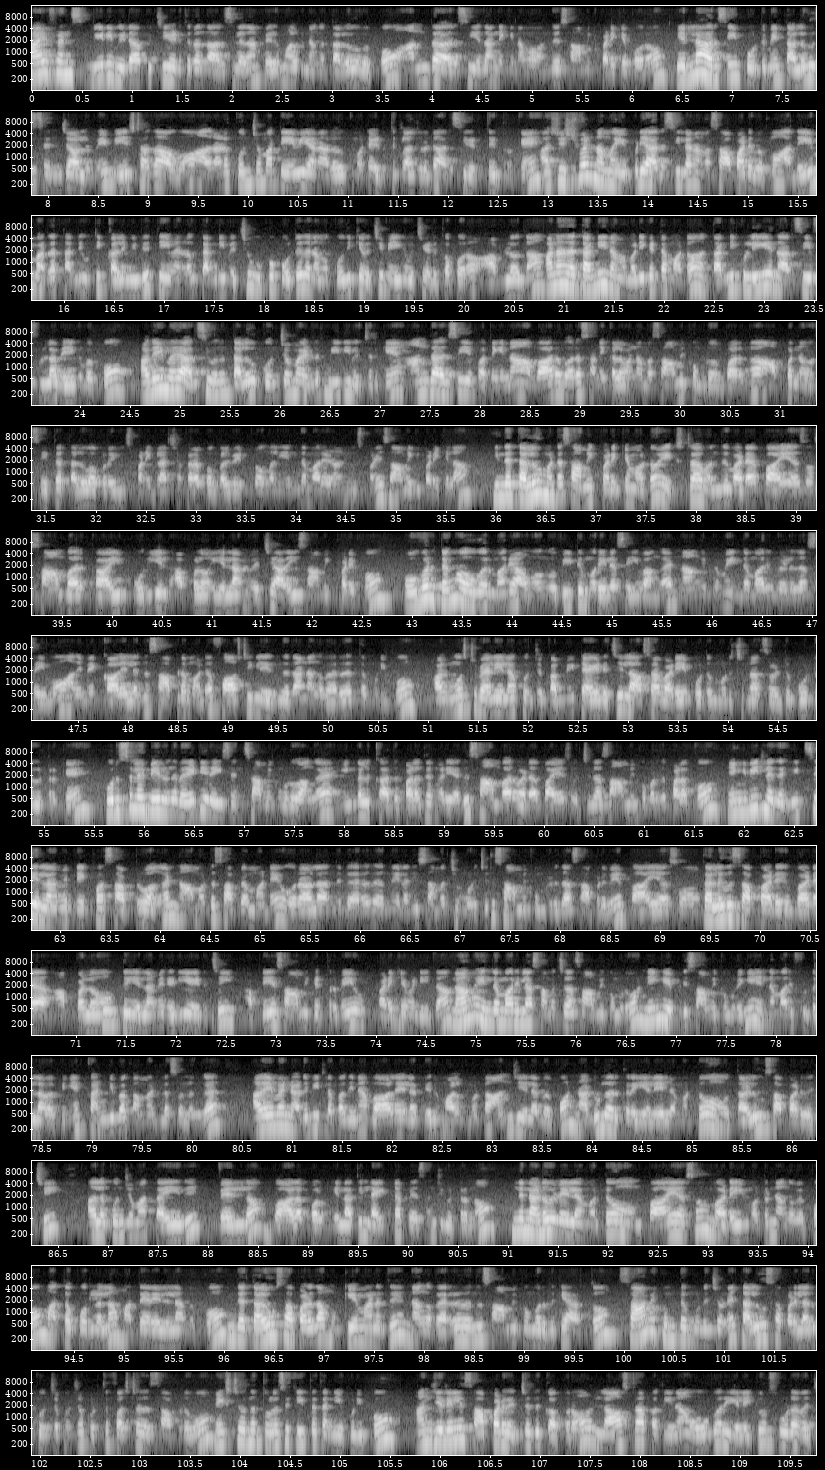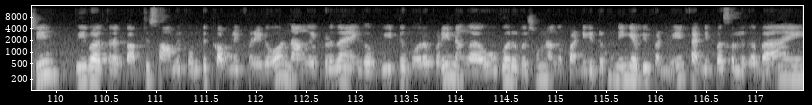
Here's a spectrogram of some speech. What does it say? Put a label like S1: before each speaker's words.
S1: Hi friends வீடு வீடாக பிச்சை எடுத்துகிட்டு வந்த அரிசியில தான் பெருமாளுக்கு நாங்கள் தழுவு வைப்போம். அந்த அரிசியை தான் இன்னைக்கு நம்ம வந்து சாமிக்கு படைக்க போகிறோம் எல்லா அரிசியும் போட்டுமே தழுவு செஞ்சாலுமே வேஸ்ட்டாக தான் ஆகும். அதனால் கொஞ்சமாக தேவையான அளவுக்கு மட்டும் எடுத்துக்கலாம்னு சொல்லிட்டு அரிசி எடுத்துகிட்டு இருக்கேன். அஸ் யூஸ்வல் நம்ம எப்படி அரிசியில நம்ம சாப்பாடு வைப்போம் அதே மாதிரி தான் தண்ணி ஊற்றி கழுவிட்டு தேவையான அளவுக்கு தண்ணி வச்சு உப்பு போட்டு அதை நம்ம கொதிக்க வச்சு வேக வச்சு எடுக்க போகிறோம் அவ்வளோதான் ஆனால் அந்த தண்ணி நம்ம வடிகட்ட மாட்டோம். அந்த தண்ணிக்குள்ளேயே அந்த அரிசியை ஃபுல்லாக வேக வைப்போம். அதே மாதிரி அரிசி வந்து தழுவு கொஞ்சமாக எடுத்து மீதி வச்சுருக்கேன். அந்த அரிசியை பார்த்தீங்கன்னா வார வாரம் சனிக்கிழமை நம்ம சாமி கும்பிடுவோம் பாருங்க. அப்போ நம்ம சேர்த்த தழுவா கூட யூஸ் பண்ணிக்கலாம். சக்கரை பொங்கல் வெட்பொங்கல் எந்த மாதிரி வேணாலும் யூஸ் பண்ணி சாமிக்கு படைக்கலாம். இந்த தழுவு மட்டும் சாமிக்கு படைக்க மாட்டோம். எக்ஸ்ட்ரா வந்து வடை பாயாசம் சாம்பார் காய் பொரியல் அப்பளம் எல்லாமே வச்சு அதையும் சாமிக்கு படைப்போம். ஒவ்வொருத்தவங்க ஒவ்வொரு மாதிரி அவங்கவுங்க வீட்டு முறையில செய்வாங்க. நாங்கள் எப்பவுமே இந்த மாதிரி முறையில தான் செய்வோம். அதேமாதிரி காலையிலேருந்து காலையில இருந்து சாப்பிட மாட்டோம். ஃபாஸ்டிங்ல இருந்து தான் நாங்கள் விரதத்தை முடிப்போம். ஆல்மோஸ்ட் வேலையெல்லாம் கொஞ்சம் கம்ப்ளீட் ஆயிடுச்சு. லாஸ்டா வடையை போட்டு முடிச்சிடலாம் சொல்லிட்டு போட்டுக்கிட்டு இருக்கேன். ஒரு சில பேர் வந்து வெரைட்டி ரைஸ் செஞ்சு சாமி கும்பிடுவாங்க. எங்களுக்கு அது பழக்கம் கிடையாது. சாம்பார் வடை பாயாசம் வச்சு தான் சாமி கும்பிட்றது பழக்கம். எங்க வீட்டில் இருக்க ஹிட்ஸ் எல்லாமே பிரேக்ஃபாஸ்ட் சாப்பிடுவாங்க நான் மட்டும் சாப்பிட மாட்டேன். ஒரு ஆளா வந்து விரதம் வந்து எல்லாத்தையும் சமைச்சு முடிச்சுட்டு சாமி கும்பிட்டு தான் சாப்பிடுவேன். பாயாசம் தழுவு சாப்பாடு வடை அப்பளம் கூட்டு எல்லாமே ரெடி ஆயிடுச்சு. அப்படியே சாமி எடுத்துட்டு போய் படைக்க வேண்டியதுதான். நாங்க இந்த மாதிரி எல்லாம் சமைச்சு தான் சாமி கும்பிடுவோம். நீங்க எப்படி சாமி கும்பிடுவீங்க? என்ன மாதிரி ஃபுட் எல்லாம் வைப்பீங்க? கண்டிப்பா கமெண்ட்ல சொல்லுங்க. அதே மாதிரி நடு வீட்டில் பார்த்தீங்கன்னா வாழை இலை பெருமாளுக்கு மட்டும் அஞ்சு இலை வைப்போம். நடுவில் இருக்கிற இலையில மட்டும் தழுவு சாப்பாடு வச்சு அதில் கொஞ்சமாக தயிர் வெல்லம் வாழைப்பழம் எல்லாத்தையும் லைட்டாக பிசைஞ்சு விட்டுறணும். இந்த நடுவிலையில் மட்டும் பாயாசம் வடையும் மட்டும் நாங்கள் வைப்போம். மற்ற பொருளெல்லாம் மற்ற இலையிலலாம் வைப்போம். இந்த தழுவு சாப்பாடு தான் முக்கியமானது. நாங்கள் விரதம் வந்து சாமி கும்பிட்றதுக்கே அர்த்தம். சாமி கும்பிட்டு முடிஞ்சோடனே தழுவு சாப்பாடு எல்லாரும் கொஞ்சம் கொஞ்சம் கொடுத்து ஃபர்ஸ்ட் அதை சாப்பிடுவோம். நெக்ஸ்ட் வந்து துளசி தீர்த்த தண்ணியை குடிப்போம். அஞ்சு இலையில சாப்பாடு வச்சதுக்கு அப்புறம் லாஸ்ட்டாக பார்த்தீங்கன்னா ஒவ்வொரு இலைக்கும் சூட வச்சு தீபாரத்தனை காமிச்சு சாமி கும்பிட்டு கம்ப்ளீட் பண்ணிடுவோம். நாங்கள் இப்படி தான் எங்கள் வீட்டு முறைப்படி நாங்கள் ஒவ்வொரு வருஷமும் நாங்கள் பண்ணிக்கிட்டோம் நீங்கள் எப்படி பண்ணுவீங்க? கண்டிப்பாக சொல்லுங்க. பாய்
